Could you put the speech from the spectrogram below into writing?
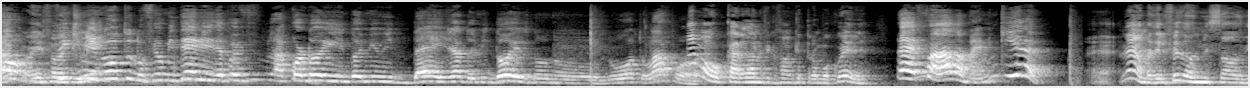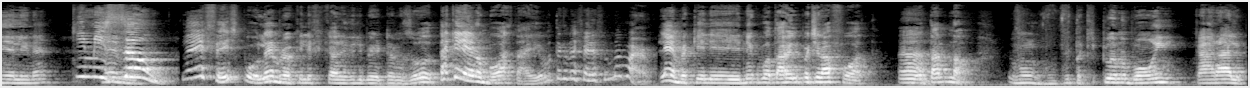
não, ele falou 20 de mim. minutos no filme dele e depois acordou em 2010, já 2002, no, no, no outro lá, Não, porra. mas o cara lá não fica falando que trombou com ele? É, fala, mas é mentira! É. Não, mas ele fez umas missãozinhas ali, né? Que missão! É, fez, pô. Lembra que ele ficava libertando os outros? Tá que ele era um bosta. Aí eu vou ter que defender o filme da Marvel. Lembra que ele nego botava ele pra tirar foto? Ah. Botaram, não. Puta, que plano bom, hein? Caralho.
